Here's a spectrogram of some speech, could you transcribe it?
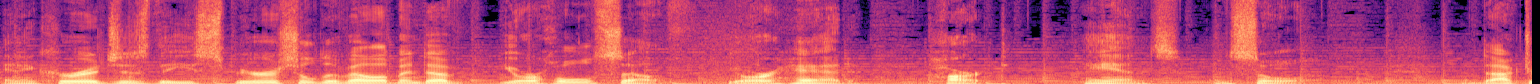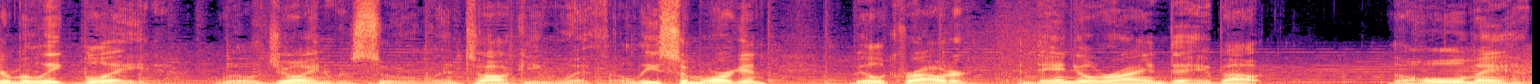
and encourages the spiritual development of your whole self, your head, heart, hands, and soul. Dr. Maliek Blade will join Rasool in talking with Elisa Morgan, Bill Crowder, and Daniel Ryan Day about the whole man.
